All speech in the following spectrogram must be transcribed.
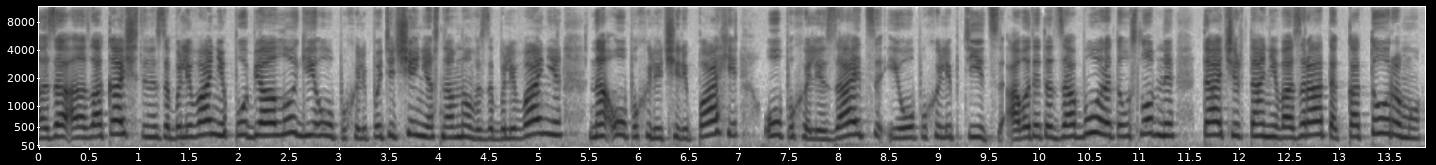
за, э, злокачественные заболевания по биологии опухоли, по течению основного заболевания на опухоли черепахи, опухоли зайца и опухоли птицы. А вот этот забор – это условно та черта невозврата, к которому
